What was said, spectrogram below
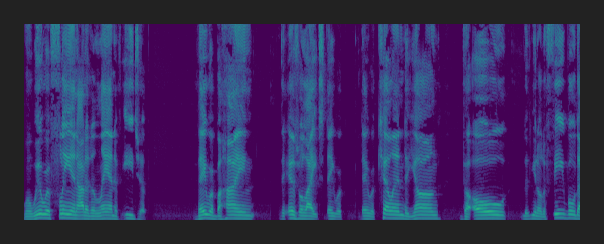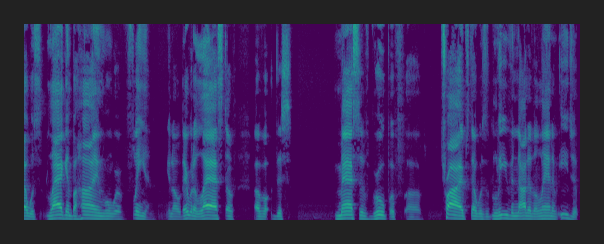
when we were fleeing out of the land of Egypt, they were behind the Israelites. They were they were killing the young, the old, the, you know, the feeble that was lagging behind when we're fleeing. You know, they were the last of of this massive group of uh, tribes that was leaving out of the land of Egypt.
